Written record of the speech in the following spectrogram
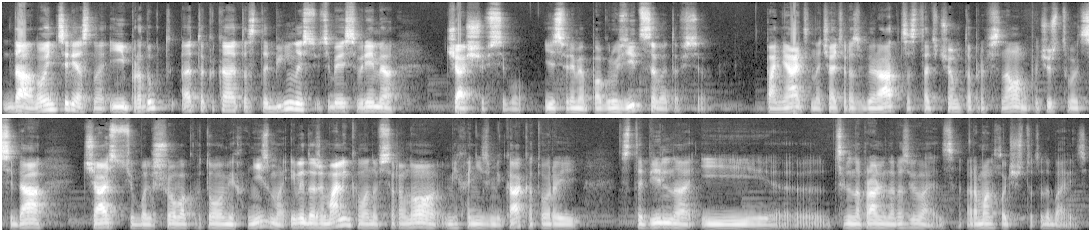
да, но интересно. И продукт — это какая-то стабильность, у тебя есть время чаще всего. Есть время погрузиться в это все, понять, начать разбираться, стать чем-то профессионалом, почувствовать себя частью большого крутого механизма или даже маленького, но все равно механизмика, который стабильно и э, целенаправленно развивается. Роман хочет что-то добавить.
